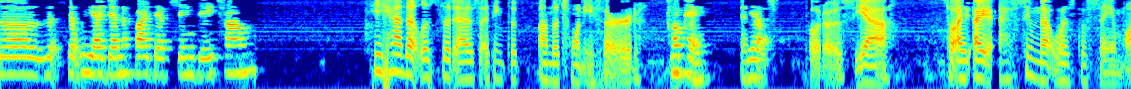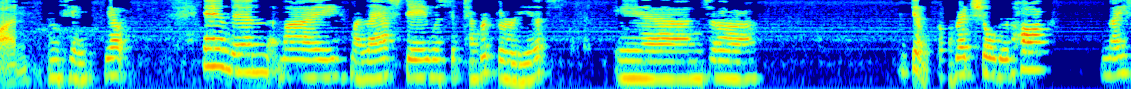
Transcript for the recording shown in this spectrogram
uh, that, that we identified that same day, Tom? He had that listed as I think the, on the 23rd. Okay. In yep. photos, yeah. So I, I assume that was the same one. Okay. Yep. And then my my last day was September 30th, and uh, again, a red-shouldered hawk, nice,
